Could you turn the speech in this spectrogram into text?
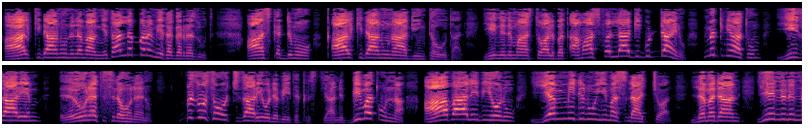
ቃል ኪዳኑን ለማግኘት አልነበረም የተገረዙት። አስቀድሞ ቃል ኪዳኑን አግኝተውታል። ይህንን ማስተዋል በጣም አስፈላጊ ጉዳይ ነው። ምክንያቱም ይህ ዛሬም እውነት ስለሆነ ነው ብዙ ሰዎች ዛሬ ወደ ቤተ ክርስቲያን ቢመጡና አባል ቢሆኑ የሚድኑ ይመስላቸዋል። ለመዳን ይህንንና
